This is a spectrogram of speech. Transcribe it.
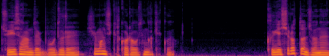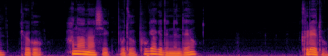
주위 사람들 모두를 실망시킬 거라고 생각했고요. 그게 싫었던 저는 결국 하나하나씩 모두 포기하게 됐는데요. 그래도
